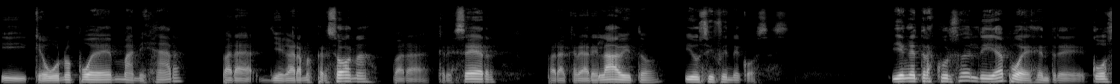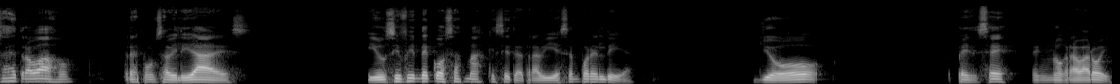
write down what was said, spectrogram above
y que uno puede manejar para llegar a más personas, para crecer, para crear el hábito y un sinfín de cosas. Y en el transcurso del día, pues entre cosas de trabajo, responsabilidades y un sinfín de cosas más que se te atraviesen por el día, yo pensé en no grabar hoy.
